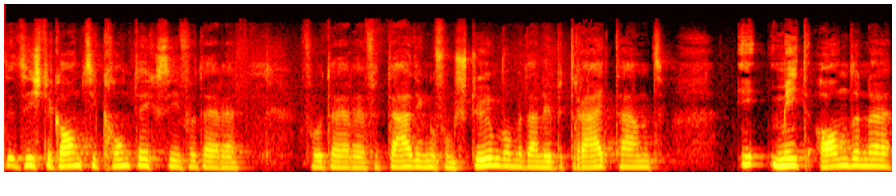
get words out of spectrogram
das ist der ganze Kontext von dieser, von dieser Verteidigung vom Sturm, die wir dann übertragen haben, mit anderen,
